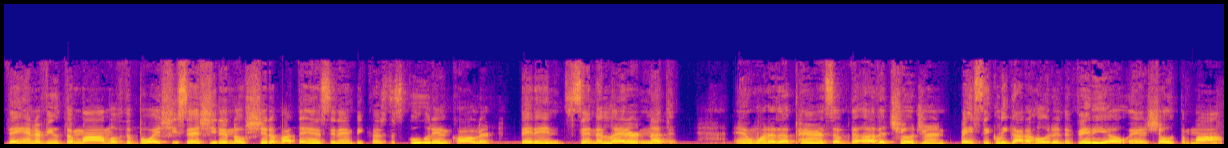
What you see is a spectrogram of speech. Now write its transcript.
they interviewed the mom of the boy. She said she didn't know shit about the incident because the school didn't call her. They didn't send a letter, nothing. And one of the parents of the other children basically got a hold of the video and showed the mom.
